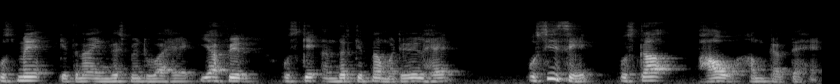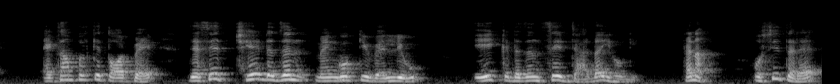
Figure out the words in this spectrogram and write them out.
उसमें कितना इन्वेस्टमेंट हुआ है या फिर उसके अंदर कितना मटेरियल है? उसी से उसका भाव हम करते हैं। एग्ज़ाम्पल के तौर पे जैसे छह डजन मैंगो की वैल्यू एक डजन से ज़्यादा ही होगी। है ना? उसी तरह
